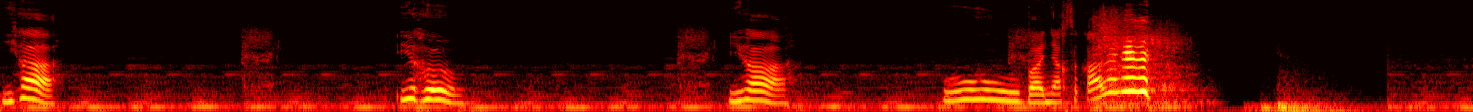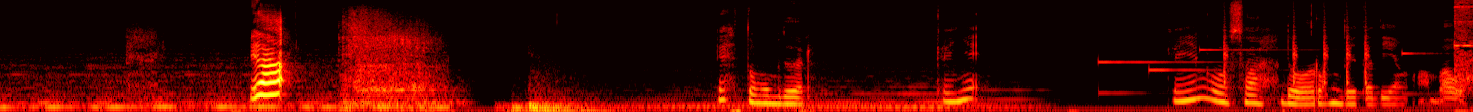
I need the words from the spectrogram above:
Iya. Iya. Iya. Uh, banyak sekali. Ya. Eh, tunggu bentar. Kayaknya kayaknya nggak usah dorong deh tadi yang bawah.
